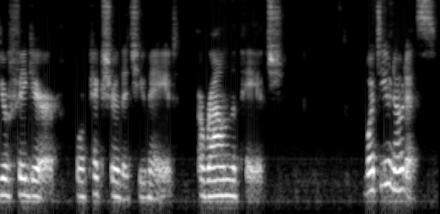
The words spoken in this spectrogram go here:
your figure or picture that you made around the page? What do you notice?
